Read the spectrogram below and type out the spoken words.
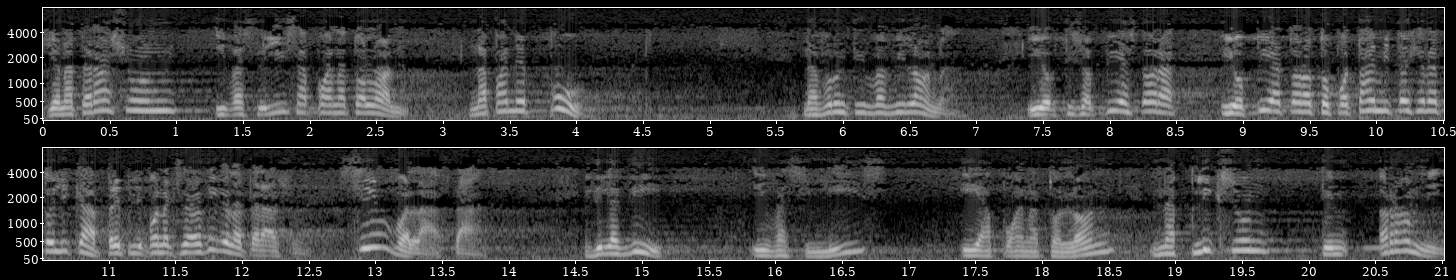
για να περάσουν οι βασιλείς από Ανατολών να πάνε πού; Να βρουν τη Βαβυλώνα η, της οποίας τώρα, η οποία τώρα το ποτάμι το έχει ανατολικά. Πρέπει λοιπόν να ξεραθεί για να περάσουν. Σύμβολα αυτά. Δηλαδή οι βασιλείς οι από Ανατολών να πλήξουν την Ρώμη.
